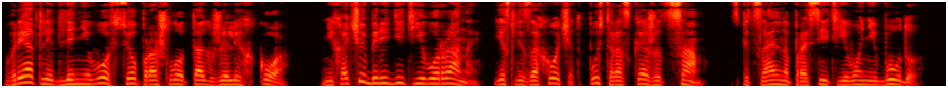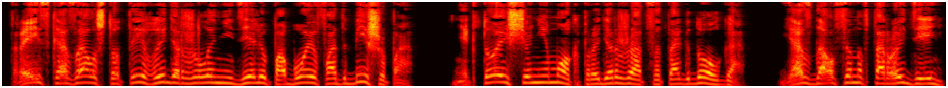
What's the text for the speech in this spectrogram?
Вряд ли для него все прошло так же легко. Не хочу бередить его раны. Если захочет, пусть расскажет сам. Специально просить его не буду. Трей сказал, что ты выдержала неделю побоев от Бишопа. Никто еще не мог продержаться так долго. Я сдался на второй день.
